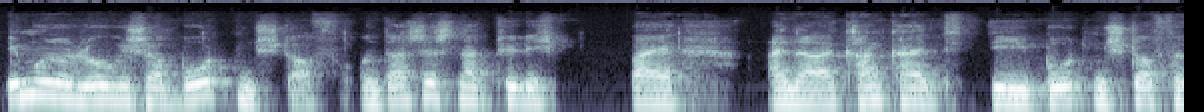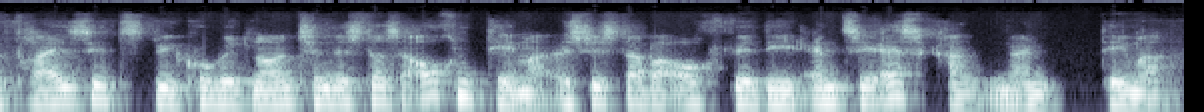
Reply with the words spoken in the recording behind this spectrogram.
immunologischer Botenstoff. Und das ist natürlich bei einer Krankheit, die Botenstoffe freisetzt, wie Covid-19, ist das auch ein Thema. Es ist aber auch für die MCS-Kranken ein Thema.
